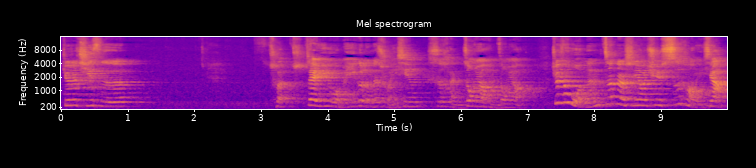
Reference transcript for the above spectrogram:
就是其实存在于我们一个人的存心是很重要很重要。就是我们真的是要去思考一下，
